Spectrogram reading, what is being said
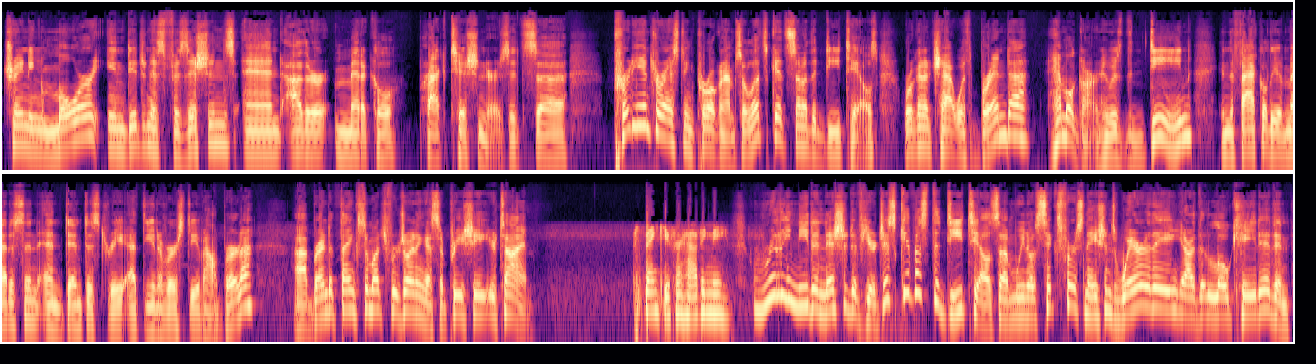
training more Indigenous physicians and other medical practitioners. It's a pretty interesting program. So let's get some of the details. We're going to chat with Brenda Hemmelgarn, who is the Dean in the Faculty of Medicine and Dentistry at the University of Alberta. Uh, Brenda, thanks so much for joining us. Appreciate your time. Thank you for having me. Really neat initiative here. Just give us the details. Um, we know six First Nations. Where are they? Are they located? And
